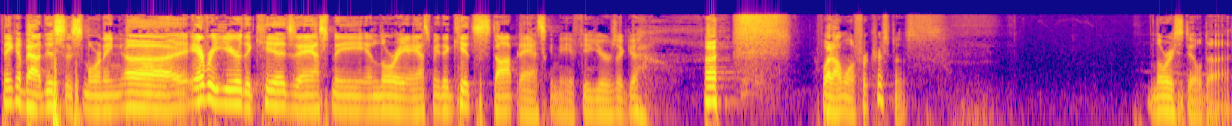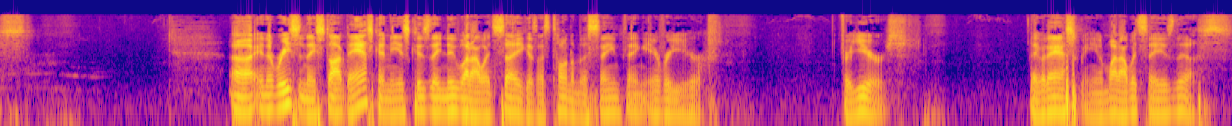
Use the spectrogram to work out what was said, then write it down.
Think about this this morning. Uh, every year the kids ask me, and Lori asked me, the kids stopped asking me a few years ago what I want for Christmas. Lori still does. Uh, and the reason they stopped asking me is because they knew what I would say, because I told them the same thing every year for years. They would ask me, and what I would say is this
